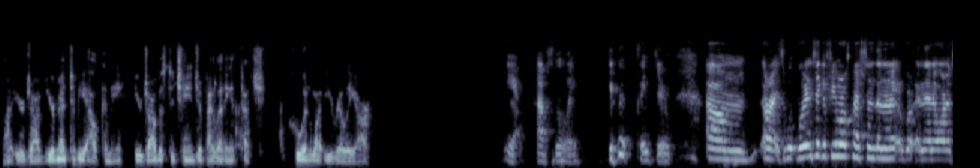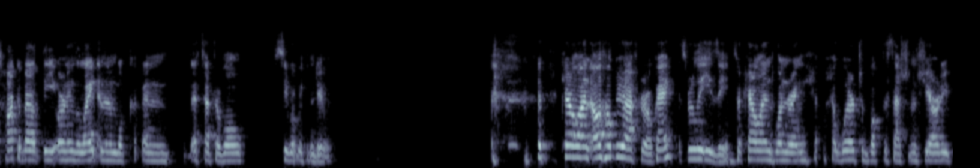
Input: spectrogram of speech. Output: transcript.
It's not your job. You're meant to be alchemy. Your job is to change it by letting it touch who and what you really are. Yeah, absolutely. Good, thank you. Um, all right, so we're gonna take a few more questions and then I, and then I wanna talk about the earning the light and then we'll, and etc. We'll see what we can do. Caroline, I'll help you after, okay? It's really easy. So Caroline's wondering where to book the session. She already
